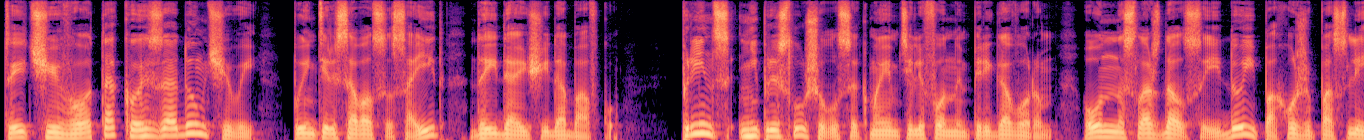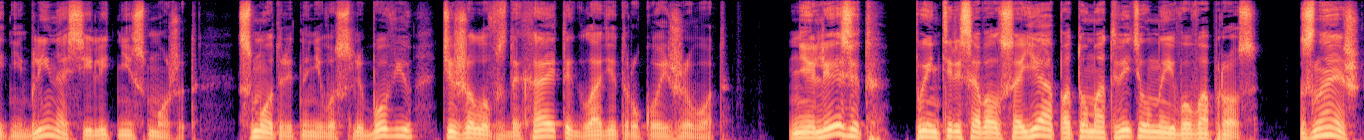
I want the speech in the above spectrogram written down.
«Ты чего такой задумчивый?» — поинтересовался Саид, доедающий добавку. Принц не прислушивался к моим телефонным переговорам. Он наслаждался едой и, похоже, последний блин осилить не сможет. Смотрит на него с любовью, тяжело вздыхает и гладит рукой живот. «Не лезет?» — поинтересовался я, а потом ответил на его вопрос. «Знаешь,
